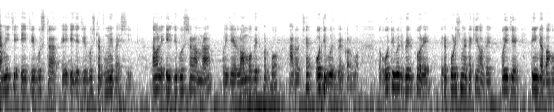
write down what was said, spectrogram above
আমি যে এই ত্রিভুজটা এই যে ত্রিভুজটার ভূমি পাইছি, তাহলে এই ত্রিভুজটার আমরা ওই যে লম্ব বের করব আর হচ্ছে অতিভুজ বের করব। তো অতিভুজ বের করে এটা পরিসীমাটা কি হবে? ওই যে তিনটা বাহু,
